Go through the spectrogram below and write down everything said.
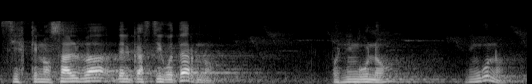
si es que nos salva del castigo eterno? Pues ninguno, ninguno.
